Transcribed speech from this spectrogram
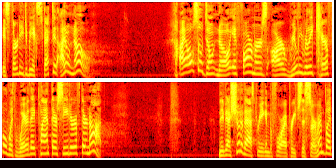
Is 30 to be expected? I don't know. I also don't know if farmers are really, really careful with where they plant their seed or if they're not. Maybe I should have asked Regan before I preached this sermon, but,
